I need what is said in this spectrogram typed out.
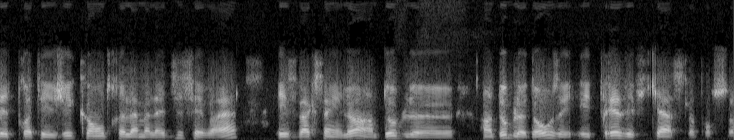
d'être protégé contre la maladie sévère. Et ce vaccin-là, en double, en double dose, est, très efficace là, pour ça.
